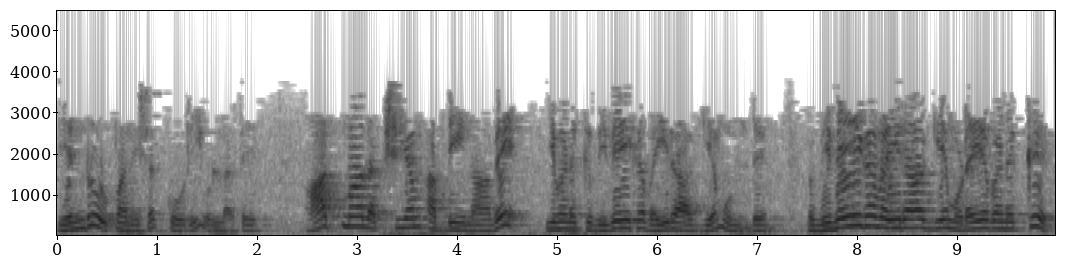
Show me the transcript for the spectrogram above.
என்று உபனிஷத் கூறியுள்ளது. ஆத்மா லட்சியம் அப்படின்னாவே இவனுக்கு விவேக வைராகியம் உண்டு. விவேக வைராகியம் உடையவனுக்கு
